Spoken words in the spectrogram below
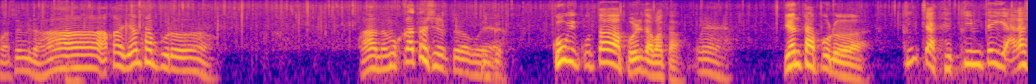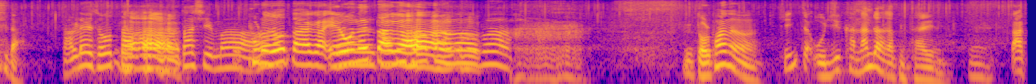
맞습니다. 아 아까 연탄불은 아 너무 까다시럽더라고요. 그러니까. 고기 굽다가 버리다 봤다. 예. 연타불은 진짜 새침대기 아가씨다. 달래줬다가 다시 막 풀어줬다가 예, 애원했다가 달래줬다가 막 돌판은 진짜 우직한 남자 같은 스타일. 네. 딱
